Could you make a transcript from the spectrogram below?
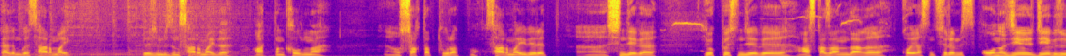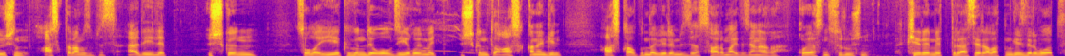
кәдімгі сары май өзіміздің сары майды аттың қылына ұсақтап турап сары май береді ішіндегі өкпесіндегі асқазанындағы қоясын түсіреміз оны же- жегізу үшін ашықтырамыз біз әдейілеп үш күн солай екі күнде ол жей қоймайды үш күн ашыққаннан кейін аш қалпында береміз де сары майды жаңағы қоясын түсіру үшін. Керемет бір әсер алатын кездер болады.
